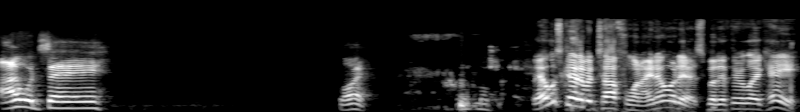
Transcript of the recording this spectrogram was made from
I would say, boy, that was kind of a tough one. I know it is, but if they're like, "Hey,"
